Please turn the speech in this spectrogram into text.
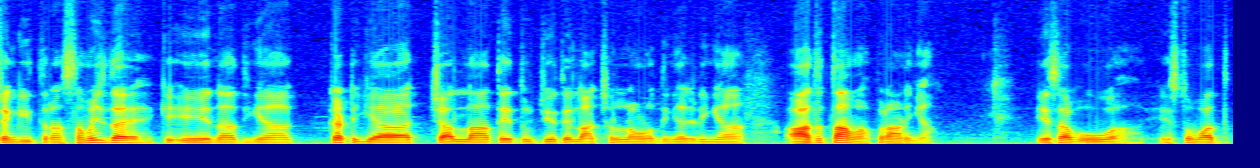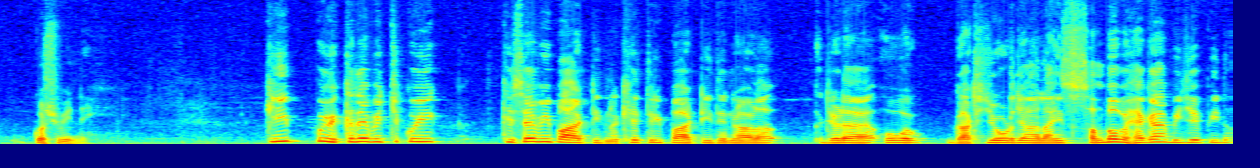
ਚੰਗੀ ਤਰ੍ਹਾਂ ਸਮਝਦਾ ਹੈ ਕਿ ਇਹ ਇਹਨਾਂ ਦੀਆਂ ਘਟੀਆ ਚਾਲਾਂ ਤੇ ਦੂਜੇ ਤੇ ਲਾਂਛਣ ਲਾਉਣ ਦੀਆਂ ਜਿਹੜੀਆਂ ਆਦਤਾਂ ਵਾ ਪੁਰਾਣੀਆਂ, ਇਹ ਸਭ ਉਹ ਆ, ਇਸ ਤੋਂ ਵੱਧ ਕੁਝ ਵੀ ਨਹੀਂ। ਕੀ ਭਵਿੱਖ ਦੇ ਵਿੱਚ ਕੋਈ ਕਿਸੇ ਵੀ ਪਾਰਟੀ ਨਾਲ, ਖੇਤਰੀ ਪਾਰਟੀ ਦੇ ਨਾਲ ਜਿਹੜਾ ਹੈ ਉਹ ਗੱਠਜੋੜ ਜਾਂ ਅਲਾਈਅੰਸ ਸੰਭਵ ਹੈਗਾ ਬੀਜੇਪੀ ਦਾ?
